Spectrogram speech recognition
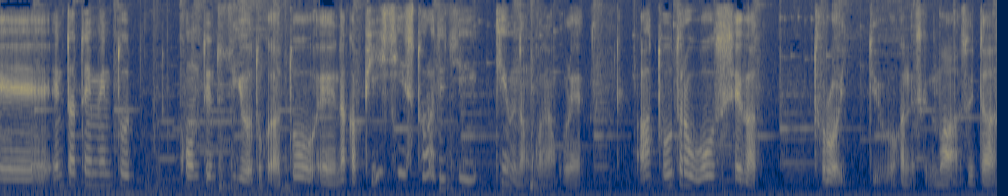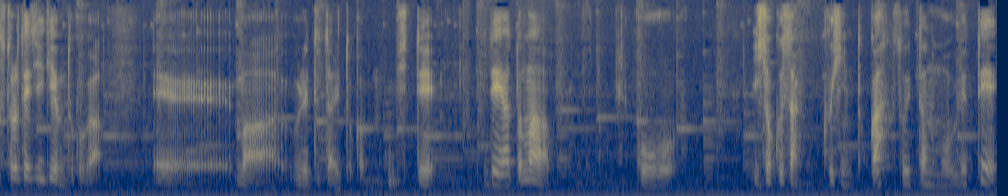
えー、エンターテインメントコンテンツ事業とかだと、えー、なんか PC ストラテジーゲームなのかなこれ。あトータルウォーセガトロイっていうわかんないですけどまあそういったストラテジーゲームとかが、えー、まあ売れてたりとか。してであとまあこう移植作品とかそういったのも売れて、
